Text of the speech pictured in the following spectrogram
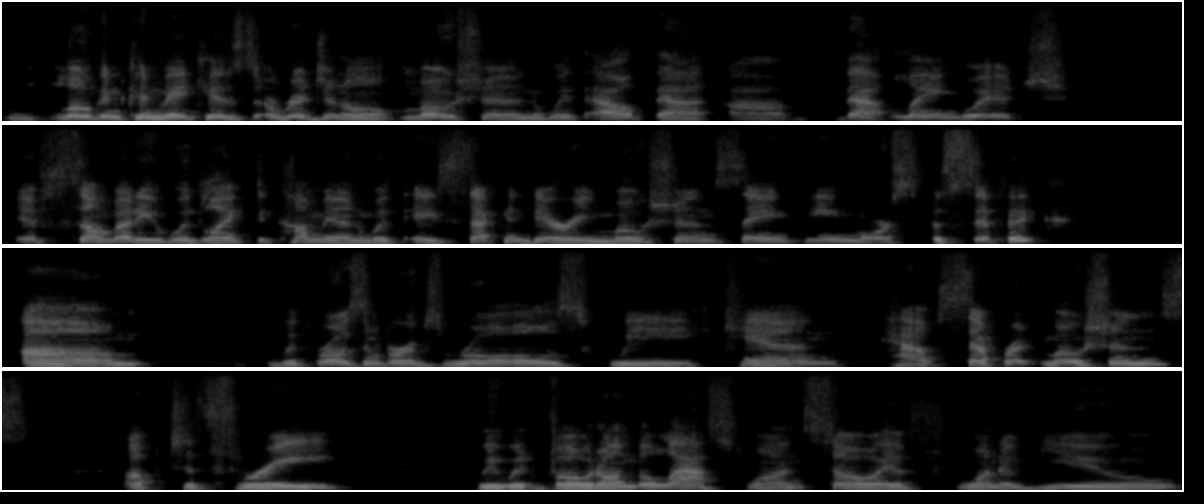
Logan can make his original motion without that, uh, that language. If somebody would like to come in with a secondary motion saying, being more specific. Um, with Rosenberg's rules, we can have separate motions up to three we would vote on the last one. So if one of you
